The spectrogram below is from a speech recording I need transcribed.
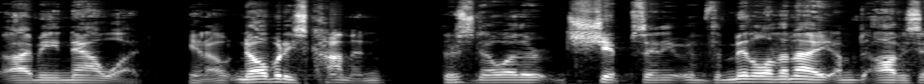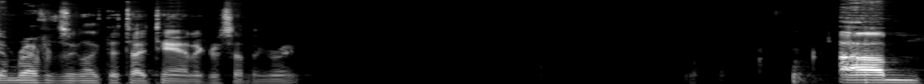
I mean, now what? You know, nobody's coming. There's no other ships in, in the middle of the night. I'm obviously I'm referencing like the Titanic or something, right? Um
